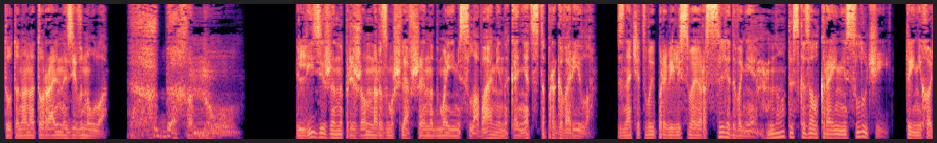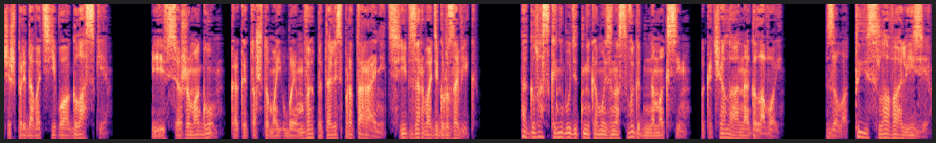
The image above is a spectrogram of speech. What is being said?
Тут она натурально зевнула. «Отдохну». Лизи же, напряженно размышлявшая над моими словами, наконец-то проговорила. «Значит, вы провели свое расследование, но ты сказал крайний случай. Ты не хочешь придавать его огласке. И все же могу, как и то, что мою БМВ пытались протаранить и взорвать грузовик. «Огласка не будет никому из нас выгодна, Максим», — покачала она головой. «Золотые слова Лизе.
